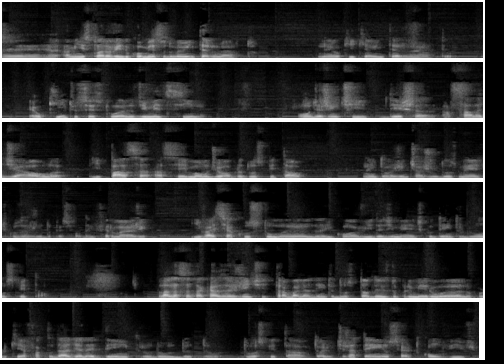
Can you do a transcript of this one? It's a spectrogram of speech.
é, a minha história vem do começo do meu internato. Né? O que, que é o internato? É o quinto e o sexto ano de medicina onde a gente deixa a sala de aula e passa a ser mão de obra do hospital. Né? Então a gente ajuda os médicos, ajuda o pessoal da enfermagem e vai se acostumando aí com a vida de médico dentro do hospital. Lá na Santa Casa a gente trabalha dentro do hospital desde o primeiro ano, porque a faculdade ela é dentro do, do, do, do hospital, então a gente já tem um certo convívio.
